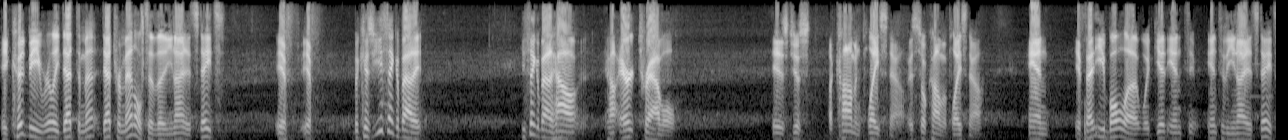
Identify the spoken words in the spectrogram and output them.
it could be really detrimental to the United States if if because you think about it, you think about how how air travel is just a commonplace now. It's so commonplace now. And if that Ebola would get into into the United States,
